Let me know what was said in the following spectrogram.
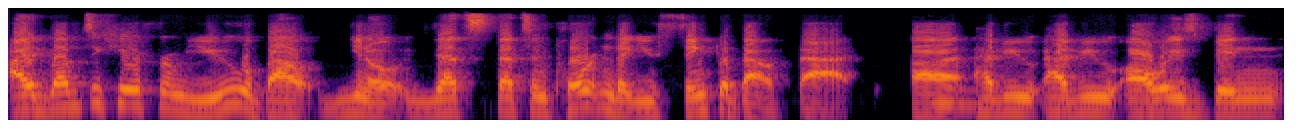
I'd love to hear from you about you know that's that's important that you think about that. Uh, mm-hmm. have you have you always been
